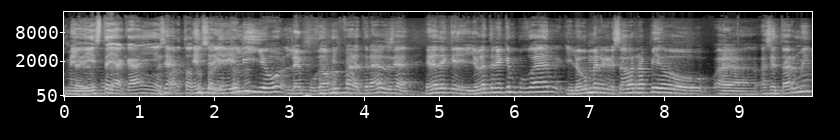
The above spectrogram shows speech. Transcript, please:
me te diste acá y en o sea, corto tú entre solito, él ¿no? y yo la empujamos para atrás, o sea, era de que yo la tenía que empujar y luego me regresaba rápido a, a sentarme,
